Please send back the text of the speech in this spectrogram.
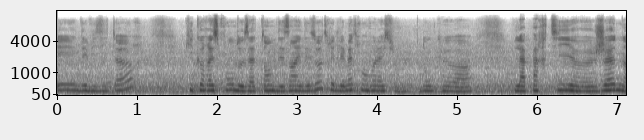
et des visiteurs qui correspondent aux attentes des uns et des autres et de les mettre en relation. Donc, la partie jeune,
